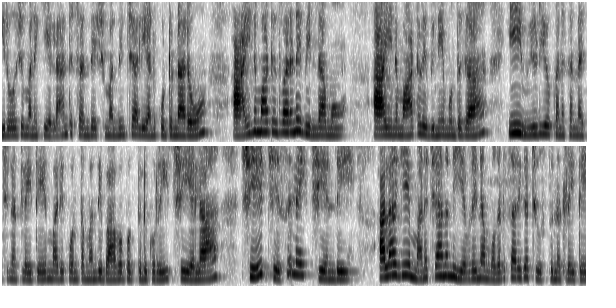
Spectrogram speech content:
ఈరోజు మనకి ఎలాంటి సందేశం అందించాలి అనుకుంటున్నారో ఆయన మాటల ద్వారానే విందాము. ఆయన మాటలు వినే ముందుగా ఈ వీడియో కనుక నచ్చినట్లయితే మరి కొంతమంది బాబా భక్తులకు రీచ్ చేయేలా? షేర్ చేసి లైక్ చేయండి. అలాగే మన ఛానల్ని ఎవరైనా మొదటిసారిగా చూస్తున్నట్లయితే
